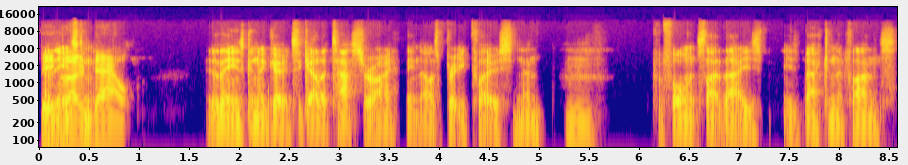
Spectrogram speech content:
being loaned gonna, out. I think he's going to go to Galatasaray. I think that was pretty close, and then mm. performance like that, he's he's back in the plans.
